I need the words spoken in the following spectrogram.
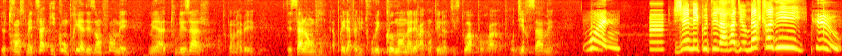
de, transmettre ça, y compris à des enfants, mais, mais à tous les âges. En tout cas, on avait, c'était ça l'envie. Après, il a fallu trouver comment on allait raconter notre histoire pour, pour dire ça, mais... One. J'aime écouter la radio mercredi. Two.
